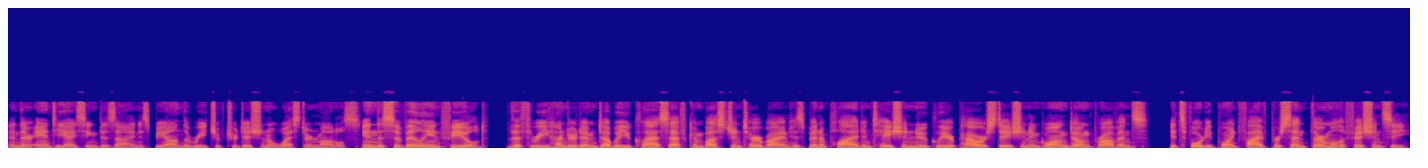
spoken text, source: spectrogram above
and their anti-icing design is beyond the reach of traditional Western models. In the civilian field, the 300 MW Class F combustion turbine has been applied in Taishan Nuclear Power Station in Guangdong Province. Its 40.5% thermal efficiency,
